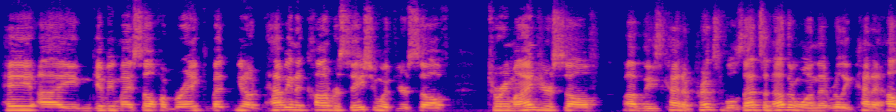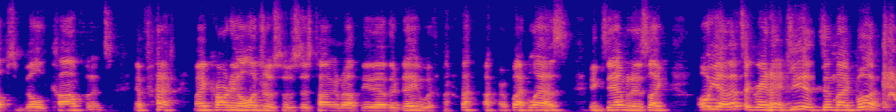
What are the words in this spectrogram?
Hey i'm giving myself a break. But you know having a conversation with yourself to remind yourself of these kind of principles that's another one that really kind of helps build confidence. In fact my cardiologist was just talking about the other day with my last exam and it's like oh yeah that's a great idea. It's in my book.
